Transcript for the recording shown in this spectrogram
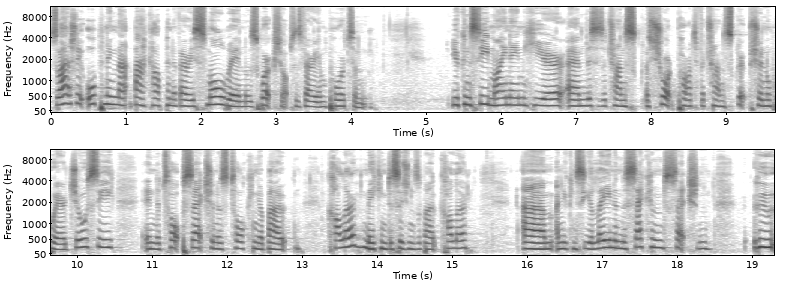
So actually opening that back up in a very small way in those workshops is very important. You can see my name here, and um, this is a, trans a, short part of a transcription where Josie in the top section is talking about colour, making decisions about colour. Um, and you can see Elaine in the second section who,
